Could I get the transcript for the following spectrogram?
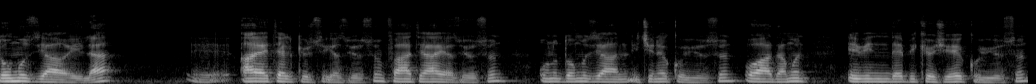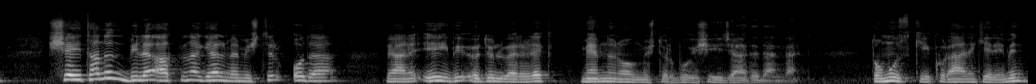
domuz yağıyla e, ayetel kürsü yazıyorsun, Fatiha yazıyorsun. Onu domuz yağının içine koyuyorsun. O adamın evinde bir köşeye koyuyorsun. Şeytanın bile aklına gelmemiştir. O da yani iyi bir ödül vererek memnun olmuştur bu işi icat edenden. Domuz ki Kur'an-ı Kerim'in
